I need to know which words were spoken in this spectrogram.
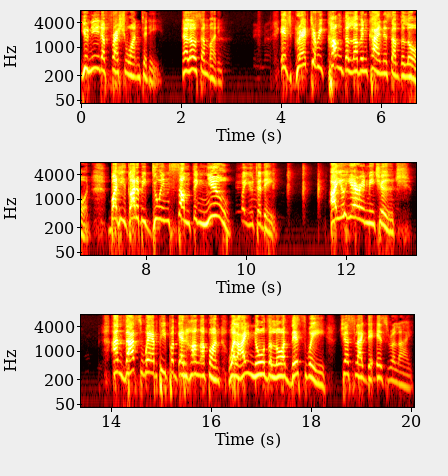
You need a fresh one today. Hello, somebody. It's great to recount the loving kindness of the Lord, but He's got to be doing something new for you today. Are you hearing me, church? And that's where people get hung up on. Well, I know the Lord this way, just like the Israelites.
